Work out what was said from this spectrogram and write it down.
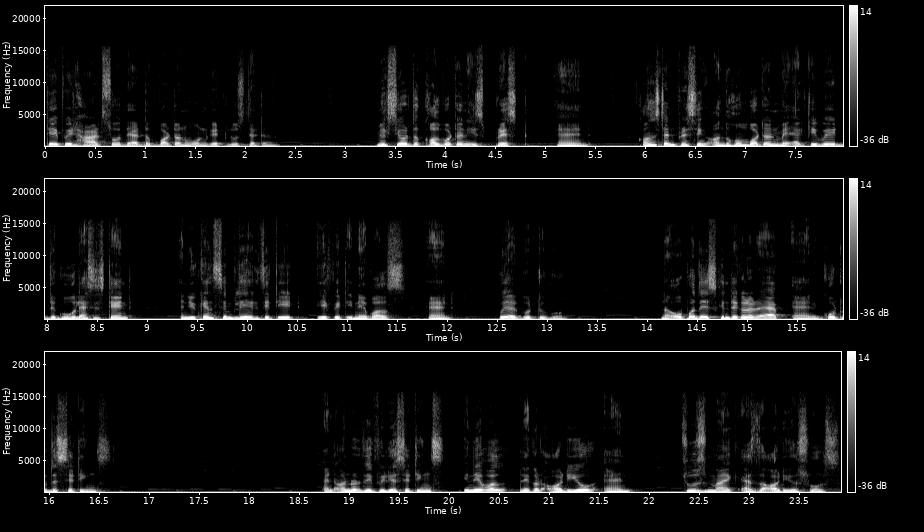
tape it hard so that the button won't get loose later. Make sure the call button is pressed and Constant pressing on the home button may activate the Google Assistant and you can simply exit it if it enables and we are good to go. Now open the screen recorder app and go to the settings and under the video settings enable record audio and choose mic as the audio source.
